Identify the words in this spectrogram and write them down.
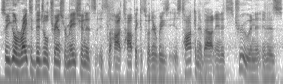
So you go right to digital transformation, it's, it's the hot topic, it's what everybody is talking about, and it's true, and, and as,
